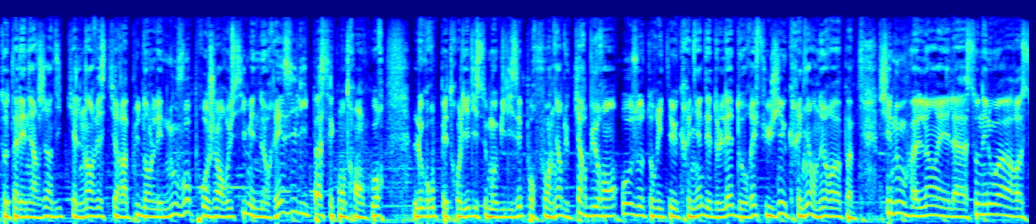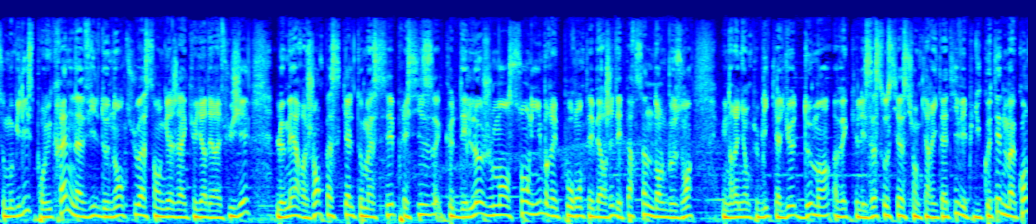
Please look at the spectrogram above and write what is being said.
Total Energy indique qu'elle n'investira plus dans les nouveaux projets en Russie mais ne résilie pas ses contrats en cours. Le groupe pétrolier dit se mobiliser pour fournir du carburant aux autorités ukrainiennes et de l'aide aux réfugiés ukrainiens en Europe. Chez nous, l'Ain et la Saône-et-Loire se mobilisent pour l'Ukraine. La ville de Nantua s'engage à accueillir des réfugiés. Le maire Jean-Pascal Thomasé précise que des logements sont libres et pourront héberger des personnes dans le besoin. Une réunion publique a lieu demain avec les associations caritatives. Et puis du côté de Mâcon,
